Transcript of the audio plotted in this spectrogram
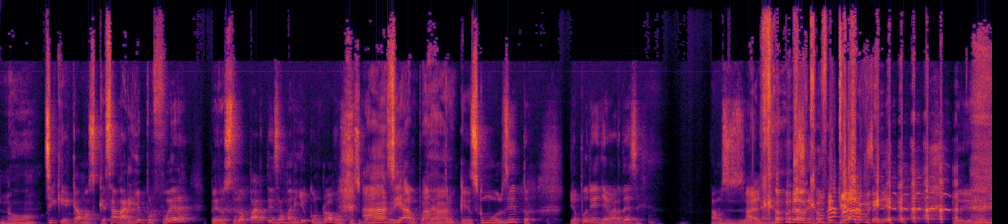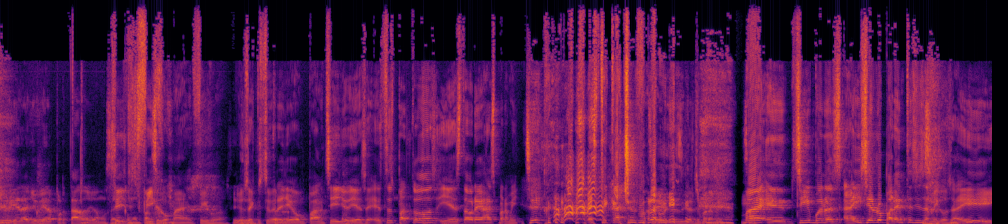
No. Sí, que digamos que es amarillo por fuera, pero usted lo parte es amarillo con rojo, que es como Ah, sí, por ajá. dentro, que es como dulcito. Yo podría llevar de ese. Vamos, sí Al cafetearme. Yo, hubiera, yo, hubiera, yo hubiera aportado, digamos, ahí Sí, como un fijo, pancillo. madre, fijo. Sí, Yo sé que usted hubiera pero- llegado un pancillo y dice, esto es para todos y esta oreja es para mí. Sí, Este cacho es para mí. ese es gacho para mí. Eh, sí, bueno, ahí cierro paréntesis, amigos. Ahí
